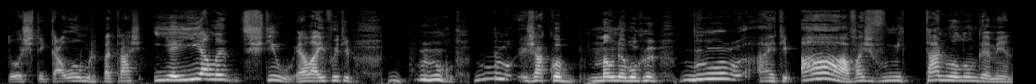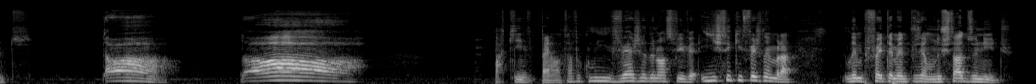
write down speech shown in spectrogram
estou a esticar o ombro para trás, e aí ela desistiu. Ela aí foi tipo, já com a mão na boca, aí tipo, ah, vais vomitar no alongamento. Ah, ah. Pá, que, pá, ela estava com uma inveja do nosso viver. E isto aqui fez lembrar, lembro perfeitamente, por exemplo, nos Estados Unidos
